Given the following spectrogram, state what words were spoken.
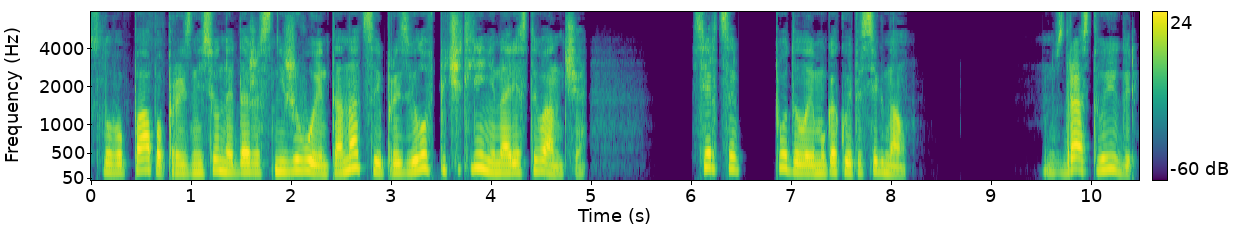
Слово «папа», произнесенное даже с неживой интонацией, произвело впечатление на арест Ивановича. Сердце подало ему какой-то сигнал. «Здравствуй, Игорь»,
